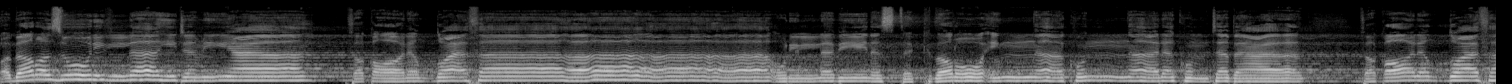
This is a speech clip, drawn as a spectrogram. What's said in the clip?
وبرزوا لله جميعا. فقال الضعفاء للذين استكبروا إنا كنا لكم تبعا. فقال الضعفاء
